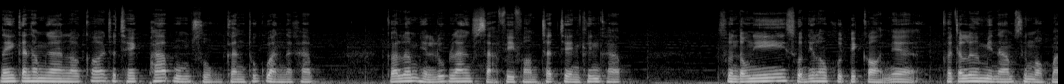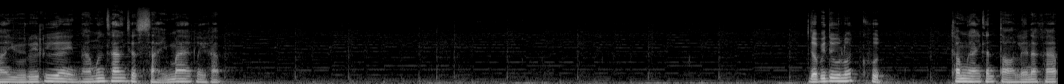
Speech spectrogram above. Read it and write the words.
ในการทำงานเราก็จะเช็คภาพมุมสูงกันทุกวันนะครับ ก็เริ่มเห็นรูปร่างสระฟรีฟอร์มชัดเจนขึ้นครับ ส่วนตรงนี้ส่วนที่เราขุดไปก่อนเนี่ย ก็จะเริ่มมีน้ำซึมออกมาอยู่เรื่อยๆ น้ำค่อนข้างจะใสมากเลยครับเดี๋ยวไปดูรถขุด ทำงานกันต่อเลยนะครับ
